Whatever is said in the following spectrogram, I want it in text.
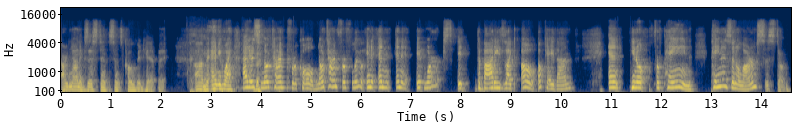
are non-existent since COVID hit, but um, anyway, I just no time for a cold, no time for flu, and and and it it works. It the body's like, oh, okay then. And you know, for pain, pain is an alarm system,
